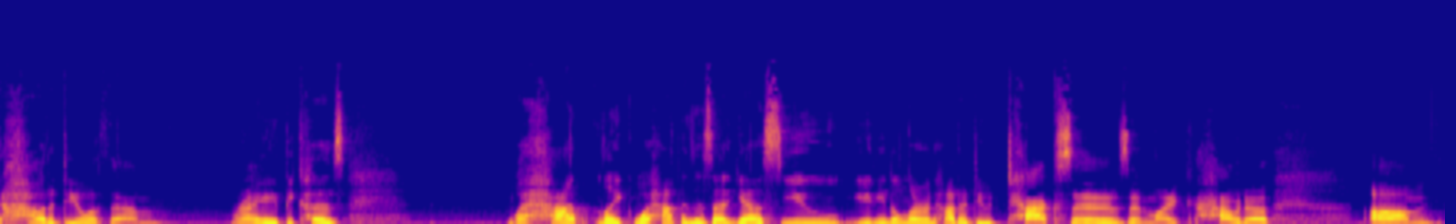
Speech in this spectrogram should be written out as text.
how to deal with them right? Because what hap- like what happens is that yes, you you need to learn how to do taxes and like how to um,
